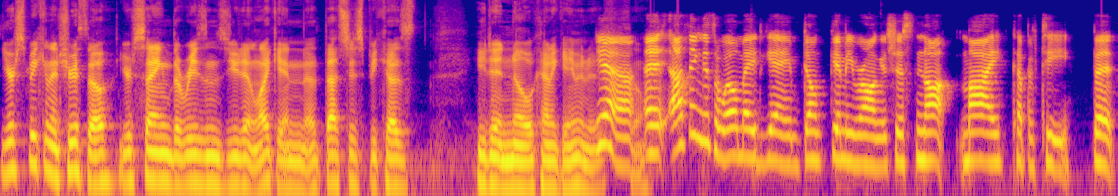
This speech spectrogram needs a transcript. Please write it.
you're speaking the truth though. You're saying the reasons you didn't like it, and uh, that's just because you didn't know what kind of game it is. Yeah, so. I think it's a well-made game. Don't get me wrong; it's just not my cup of tea. But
